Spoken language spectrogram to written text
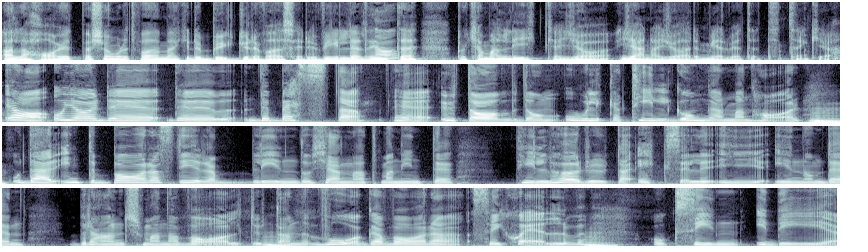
alla har ju ett personligt varumärke, du bygger det vare sig du vill eller Ja. inte. Då kan man lika gö- gärna göra det medvetet, tänker jag. Ja, och gör det, det, det bästa eh, utav de olika tillgångar man har. Mm. Och där inte bara stirra blind och känna att man inte tillhör ruta X eller Y inom den bransch man har valt. Utan våga vara sig själv Mm och sin idé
